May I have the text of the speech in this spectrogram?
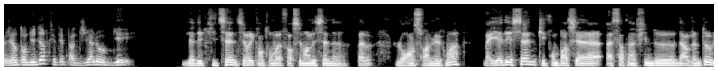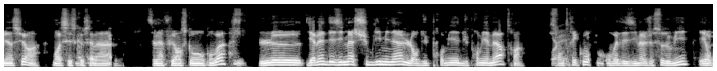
J'ai entendu dire que c'était un giallo gay. Il y a des petites scènes, c'est vrai, quand on voit forcément les scènes, euh, enfin, Laurent saura mieux que moi. Bah, il y a des scènes qui font penser à, à certains films d'Argento, bien sûr. Moi, c'est ce que ça m'a, c'est l'influence qu'on voit. Le, il y a même des images subliminales lors du premier, du premier meurtre, qui Ouais. sont très courtes. On voit des images de sodomie et on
